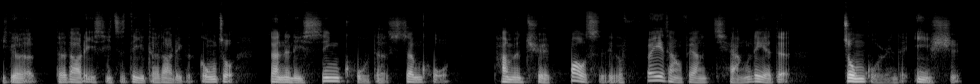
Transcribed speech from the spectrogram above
一个得到了一席之地，得到了一个工作，在那里辛苦的生活，他们却抱持这个非常非常强烈的中国人的意识，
